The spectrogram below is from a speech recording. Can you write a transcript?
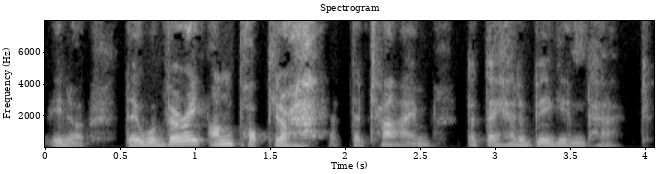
you know, they were very unpopular at the time, but they had a big impact.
